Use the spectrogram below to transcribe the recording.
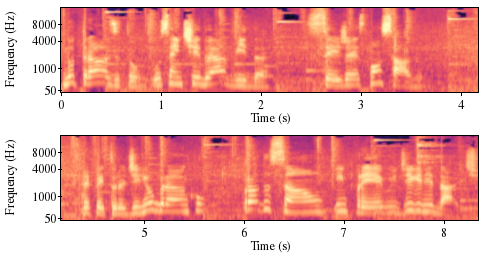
No trânsito, o sentido é a vida. Seja responsável. Prefeitura de Rio Branco, produção, emprego e dignidade.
